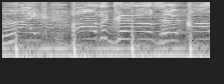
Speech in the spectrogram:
Like all the girls that all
